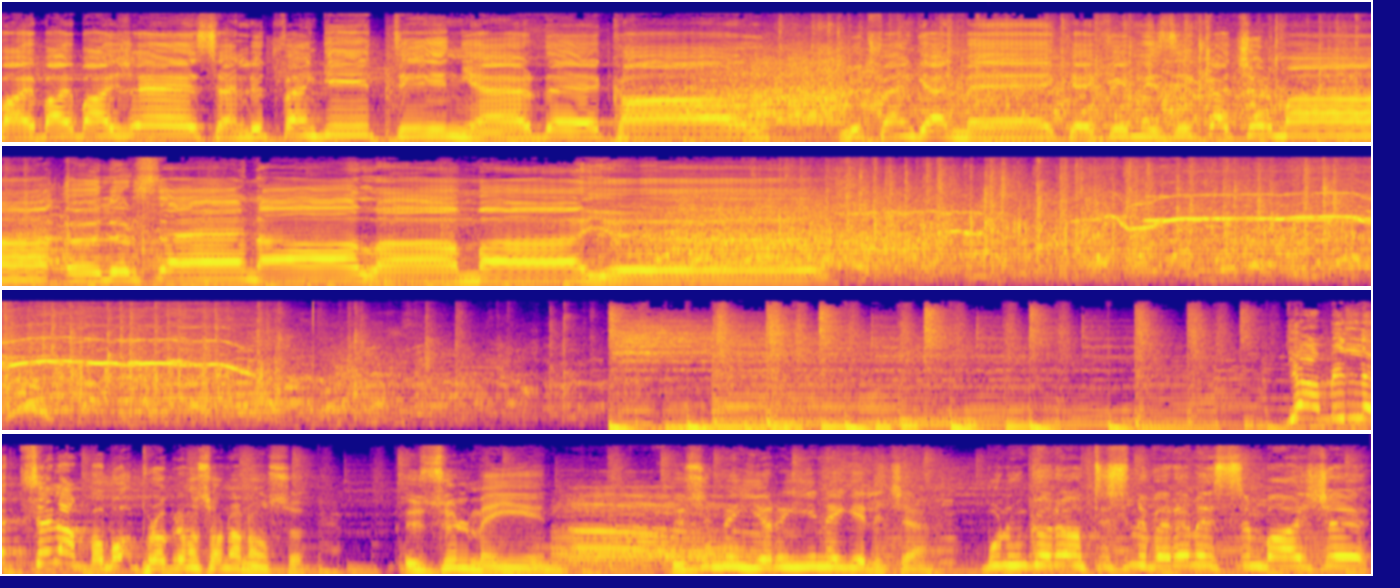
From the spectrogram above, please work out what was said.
bye bye bye J. Sen lütfen gittin yerde kal. Lütfen gelme, keyfimizi kaçırma. Ölürsen ağlamayız. Ya millet selam. Bu programın son anonsu. Üzülmeyin. Üzülmeyin yarın yine geleceğim. Bunun garantisini veremezsin Bayşe.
